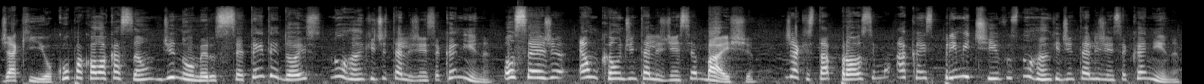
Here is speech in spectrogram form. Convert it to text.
já que ocupa a colocação de número 72 no ranking de inteligência canina, ou seja, é um cão de inteligência baixa, já que está próximo a cães primitivos no ranking de inteligência canina.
